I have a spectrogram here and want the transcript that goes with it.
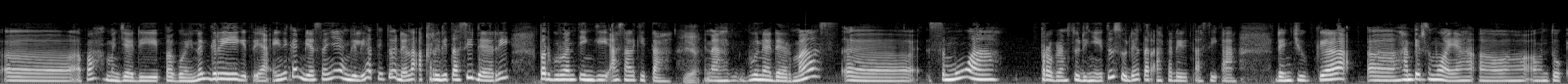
eh, apa menjadi pegawai negeri gitu ya. Ini kan biasanya yang dilihat itu adalah akreditasi dari perguruan tinggi asal kita. Ya. Nah, Gunadarma eh, semua program studinya itu sudah terakreditasi A dan juga eh, hampir semua ya eh, untuk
